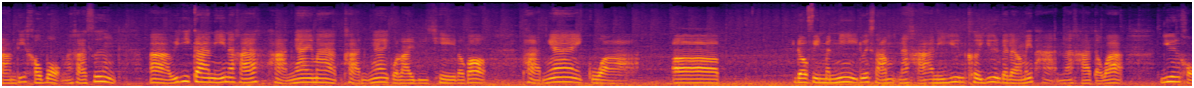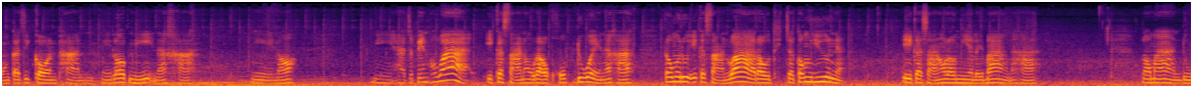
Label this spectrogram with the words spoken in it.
ตามที่เขาบอกนะคะ ซึ่งวิธีการนี้นะคะผ่านง่ายมากผ่านง่ายกว่า Line BK แล้วก็ผ่านง่ายกว่าดอฟฟินมันนี่ด้วยซ้ำนะคะ อันนี้ยื่นเคยยื่นไปแล้วไม่ผ่านนะคะ แต่ว่ายื่นของกสิกรผ่านในรอบนี้นะคะ นี่เนาะ นี่อาจจะเป็นเพราะว่าเอกสารของเราครบด้วยนะคะ เรามาดูเอกสารว่าเราจะต้องยื่นเนี่ยเอกสารของเรามีอะไรบ้างนะคะ เรามาอ่านดู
